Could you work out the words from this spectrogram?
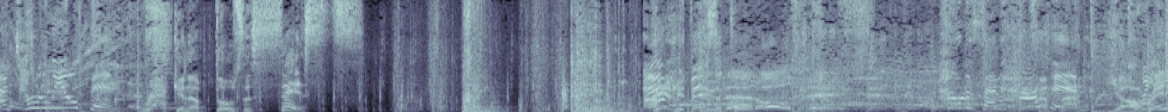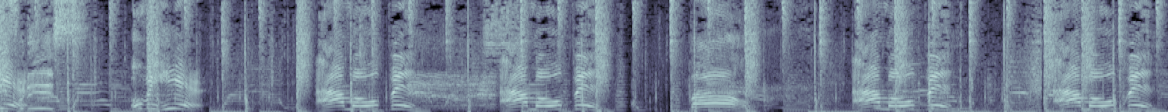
I'm totally open. Racking up those assists. I could do physical. that all day. How does that happen? Y'all Over ready here. for this? Over here. I'm open. I'm open. Ball. I'm open. I'm open.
